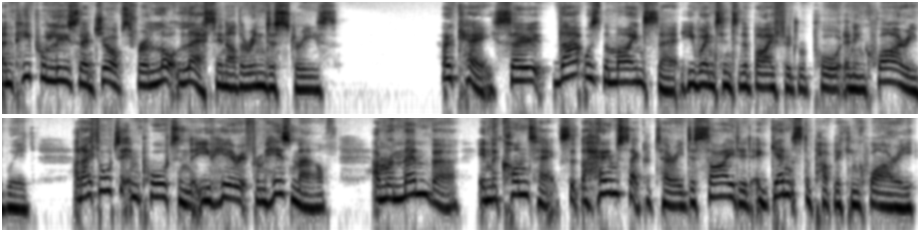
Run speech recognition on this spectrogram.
And people lose their jobs for a lot less in other industries. Okay, so that was the mindset he went into the Byford report and inquiry with. And I thought it important that you hear it from his mouth and remember in the context that the Home Secretary decided against a public inquiry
